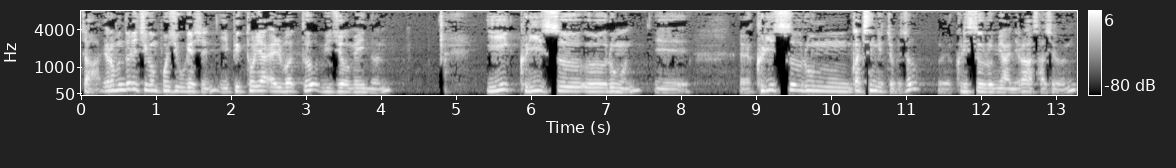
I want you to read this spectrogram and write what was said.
자, 여러분들이 지금 보시고 계신 이 빅토리아 앨버트 뮤지엄에 있는 이 그리스 룸은 이 그리스 룸 같이 생겼죠, 그죠? 그리스 룸이 아니라 사실은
